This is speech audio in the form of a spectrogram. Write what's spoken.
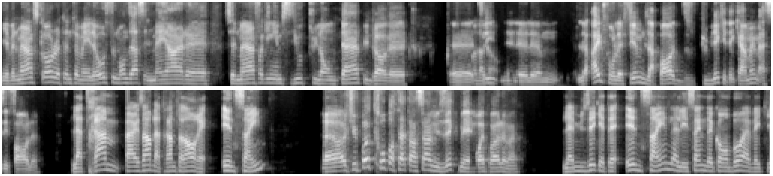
Il y avait le meilleur score Rotten Tomatoes. Tout le monde disait ah, c'est le meilleur, c'est le meilleur fucking MCU depuis longtemps. Puis genre, le, le, le, hype pour le film de la part du public était quand même assez fort. Là. La trame, par exemple, la trame sonore est insane. Euh, j'ai pas trop porté attention à la musique, mais ouais, probablement. La musique était insane. Là, les scènes de combat avec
